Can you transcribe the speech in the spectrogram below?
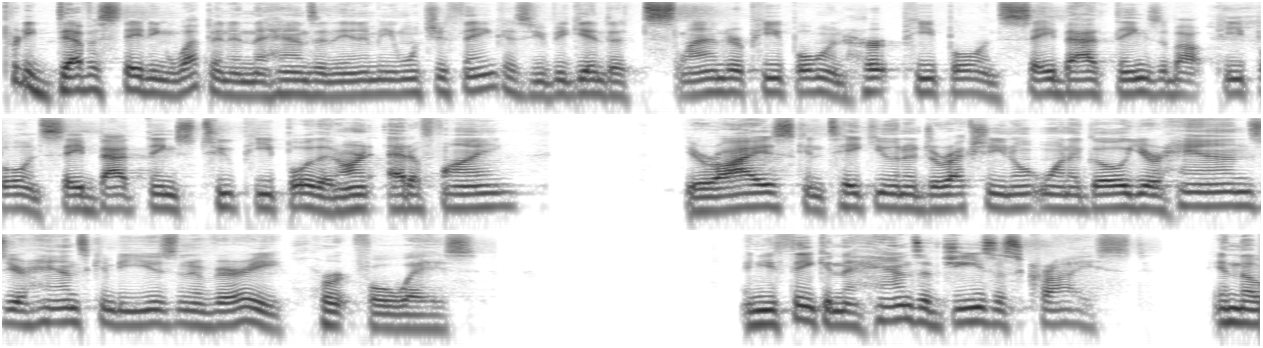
pretty devastating weapon in the hands of the enemy, won't you think? As you begin to slander people and hurt people and say bad things about people and say bad things to people that aren't edifying. Your eyes can take you in a direction you don't want to go. Your hands, your hands can be used in a very hurtful ways. And you think in the hands of Jesus Christ, in the,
